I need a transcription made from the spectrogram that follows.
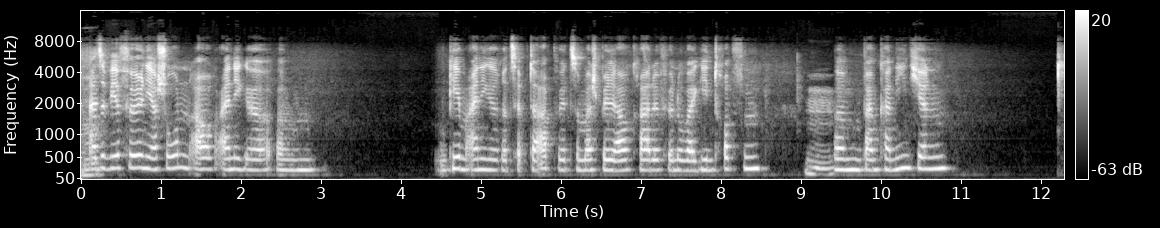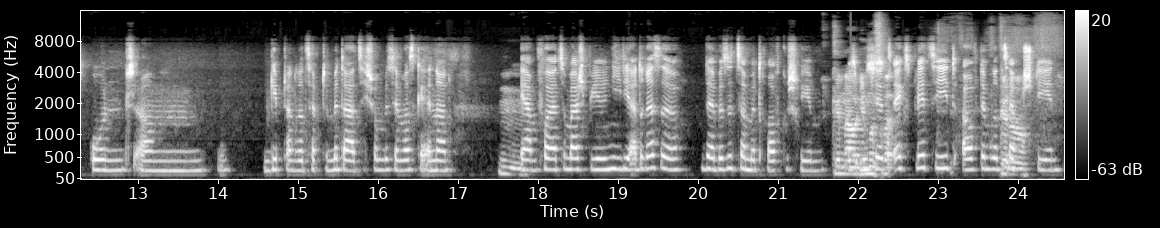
Ja. Also wir füllen ja schon auch einige, ähm, geben einige Rezepte ab, wie zum Beispiel auch gerade für Novagin Tropfen mhm. ähm, beim Kaninchen und ähm, gibt dann Rezepte mit, da hat sich schon ein bisschen was geändert. Mhm. Wir haben vorher zum Beispiel nie die Adresse der Besitzer mit draufgeschrieben. Genau, das die muss, muss jetzt explizit auf dem Rezept genau. stehen.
